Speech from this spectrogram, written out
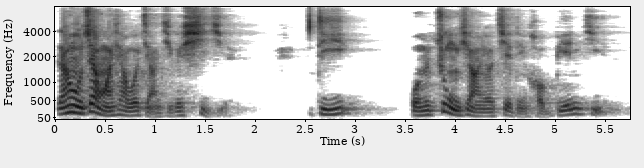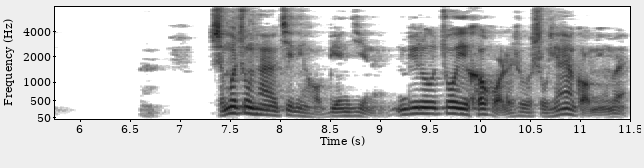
然后再往下，我讲几个细节。第一，我们纵向要界定好边界。嗯，什么纵向要界定好边界呢？你比如作为合伙的时候，首先要搞明白，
